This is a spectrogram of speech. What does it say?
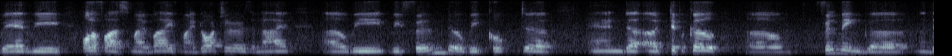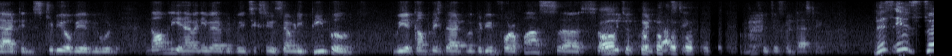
where we, all of us, my wife, my daughters, and I, we we filmed, we cooked, and a typical um, filming uh, that in studio where we would normally have anywhere between 60 to 70 people we accomplished that between four of us. Uh, so oh. which is fantastic. which is fantastic. This is so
